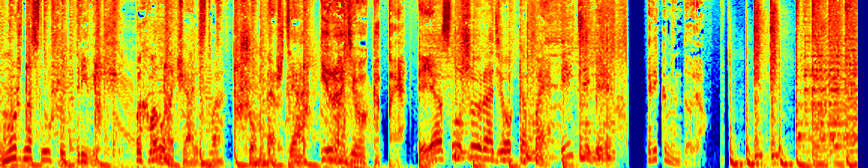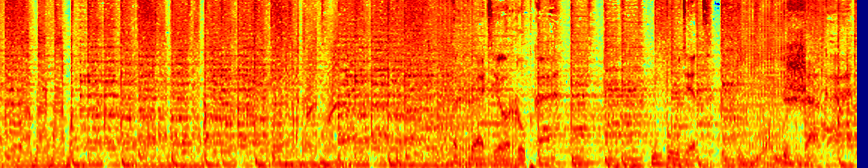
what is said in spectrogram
можно слушать три вещи. Похвалу начальства, шум дождя и радио КП. Я слушаю радио КП и тебе рекомендую. Радиорубка. Будет жарко.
